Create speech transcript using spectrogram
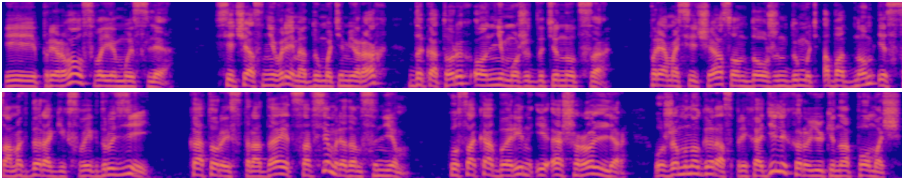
и прервал свои мысли. Сейчас не время думать о мирах, до которых он не может дотянуться. Прямо сейчас он должен думать об одном из самых дорогих своих друзей – который страдает совсем рядом с ним. Кусака Берин и Эш Роллер уже много раз приходили Харуюки на помощь.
